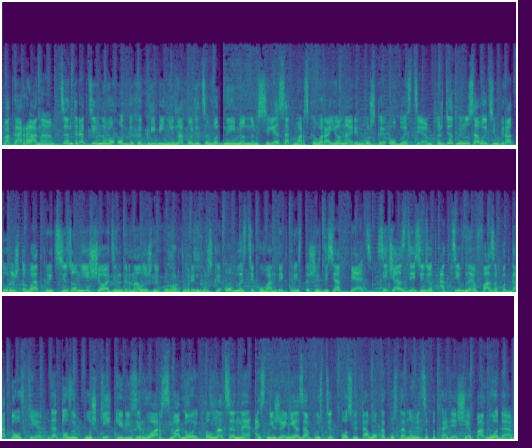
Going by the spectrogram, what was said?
пока рано. Центр активного отдыха Гребени находится в одноименном селе Сакмарского района Оренбургской области. Ждет минусовой температуры, чтобы открыть сезон еще один горнолыжный курорт в Оренбургской области Кувандык 365. Сейчас здесь идет активная фаза подготовки. Готовы пушки и резервуар с водой. Полноценное оснижение запустят после того, как установится подходящая погода.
